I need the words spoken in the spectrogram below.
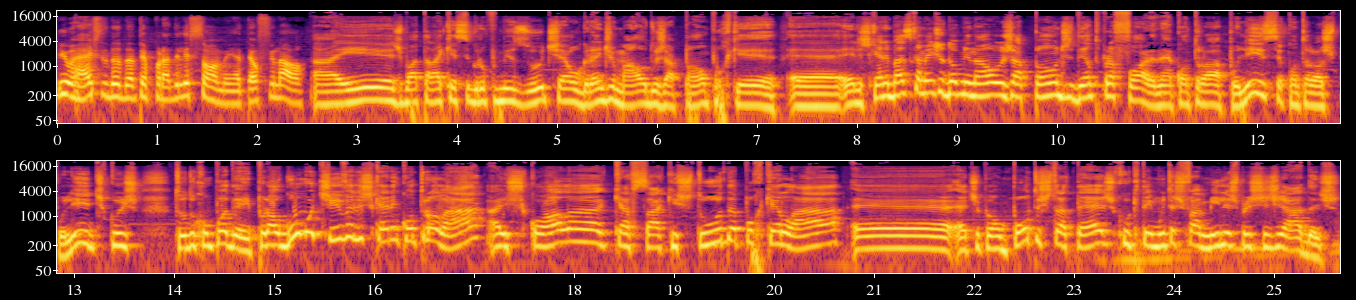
e, o resto da, da temporada eles somem até o final. Aí eles botam lá que esse grupo Mizuchi é o grande mal do Japão, porque é, eles querem basicamente dominar o Japão de dentro pra fora, né? Controlar a polícia, controlar os políticos, tudo com poder. E por algum motivo eles querem controlar a escola que a Saki estuda, porque lá é, é tipo é um ponto estratégico que tem muitas famílias prestigiadas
